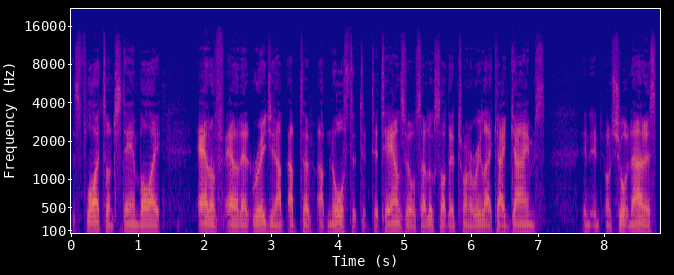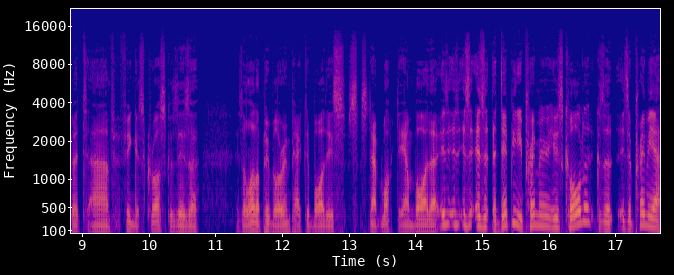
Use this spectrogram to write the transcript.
there's flights on standby out of out of that region up up to up north to, to, to Townsville. So it looks like they're trying to relocate games in, in, on short notice. But uh, fingers crossed because there's a there's a lot of people are impacted by this snap lockdown. By the is, is, is it the deputy premier who's called it? Because uh, is a premier.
